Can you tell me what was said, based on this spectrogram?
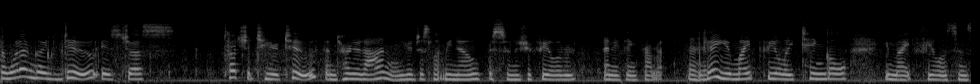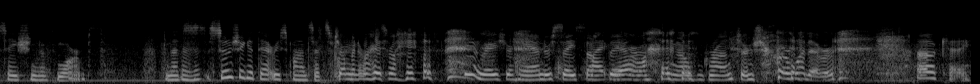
And what I'm going to do is just touch it to your tooth and turn it on, and you just let me know as soon as you feel anything from it. Mm-hmm. Okay, you might feel a tingle, you might feel a sensation of warmth. And that's, mm-hmm. as soon as you get that response, that's Do you fine. want me to raise my hand? You can raise your hand or say something or, you know, grunt or, or whatever. Okay,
